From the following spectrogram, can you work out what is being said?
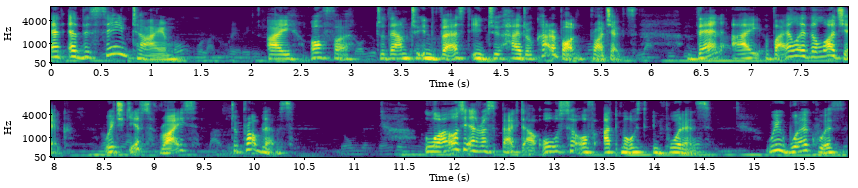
and at the same time, I offer to them to invest into hydrocarbon projects, then I violate the logic, which gives rise to problems. Loyalty and respect are also of utmost importance. We work with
